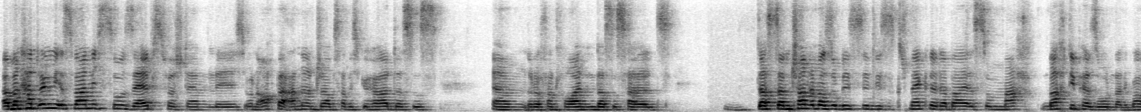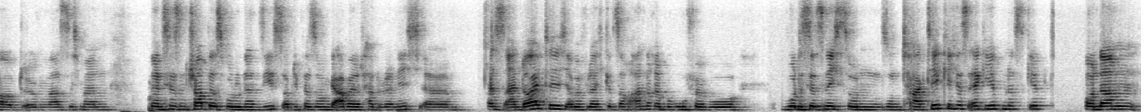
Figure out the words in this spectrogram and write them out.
aber man hat irgendwie, es war nicht so selbstverständlich. Und auch bei anderen Jobs habe ich gehört, dass es, ähm, oder von Freunden, dass es halt, dass dann schon immer so ein bisschen dieses Geschmäckle dabei ist, so macht, macht die Person dann überhaupt irgendwas. Ich meine, wenn es jetzt ein Job ist, wo du dann siehst, ob die Person gearbeitet hat oder nicht, äh, ist eindeutig, aber vielleicht gibt es auch andere Berufe, wo, wo das jetzt nicht so ein, so ein tagtägliches Ergebnis gibt. Und dann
